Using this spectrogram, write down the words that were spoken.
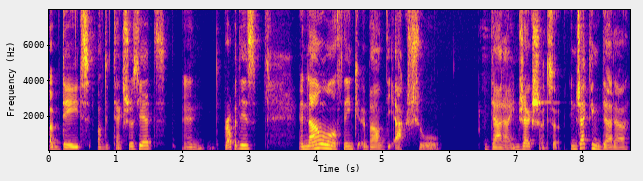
update of the textures yet and the properties. And now we'll think about the actual data injection. So injecting data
